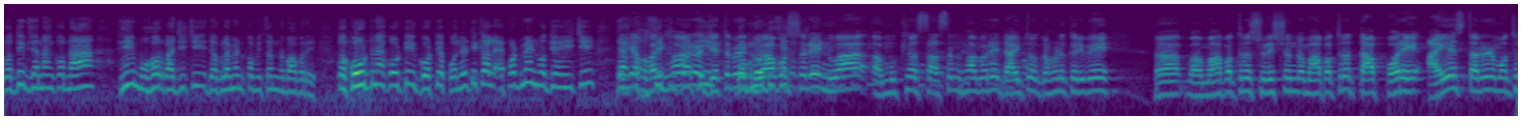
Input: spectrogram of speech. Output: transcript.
প্রদীপ জেনা না হি মোহর বাজিছি ডেভেলপমেন্ট কমিশনার ভাবে তো কোটি না কোটি গোটে পলিটিকাল আপার্টমেন্ট যা ଯେତେବେଳେ ନୂଆ ବର୍ଷରେ ନୂଆ ମୁଖ୍ୟ ଶାସନ ଭାବରେ ଦାୟିତ୍ୱ ଗ୍ରହଣ କରିବେ মহাপাত্র সুরেশ চন্দ্র মহাপাত্র তারপরে আইএস স্তরের মধ্যে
